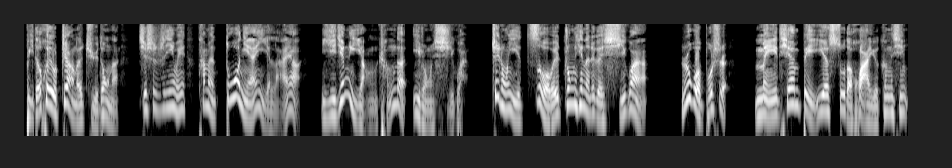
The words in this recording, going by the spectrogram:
彼得会有这样的举动呢？其实是因为他们多年以来啊，已经养成的一种习惯，这种以自我为中心的这个习惯。如果不是每天被耶稣的话语更新，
